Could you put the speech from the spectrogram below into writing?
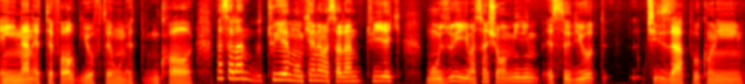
عینا اتفاق بیفته اون, اون کار. مثلا توی ممکنه مثلا توی یک موضوعی مثلا شما میریم استودیو چیزی ضبط بکنیم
